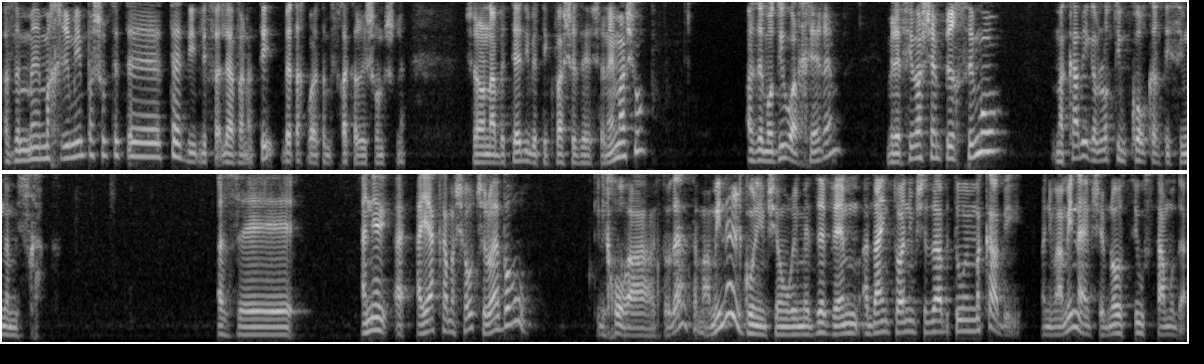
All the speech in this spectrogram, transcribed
אז הם מחרימים פשוט את טדי להבנתי, בטח בעת המשחק הראשון של העונה בטדי בתקווה שזה ישנה משהו. אז הם הודיעו על חרם, ולפי מה שהם פרסמו, מכבי גם לא תמכור כרטיסים למשחק. אז uh, אני, היה כמה שעות שלא היה ברור. כי לכאורה, אתה יודע, אתה מאמין לארגונים שאומרים את זה, והם עדיין טוענים שזה היה בתיאום עם מכבי. אני מאמין להם שהם לא הוציאו סתם הודעה.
